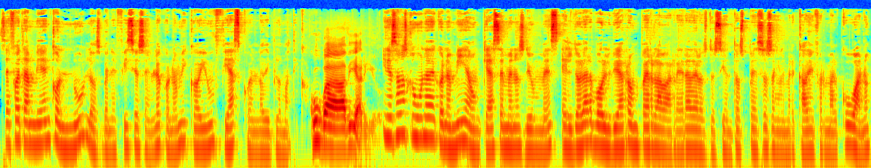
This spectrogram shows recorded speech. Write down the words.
Se fue también con nulos beneficios en lo económico y un fiasco en lo diplomático. Cuba a diario. Y estamos con una de economía, aunque hace menos de un mes el dólar volvió a romper la barrera de los 200 pesos en el mercado informal cubano.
